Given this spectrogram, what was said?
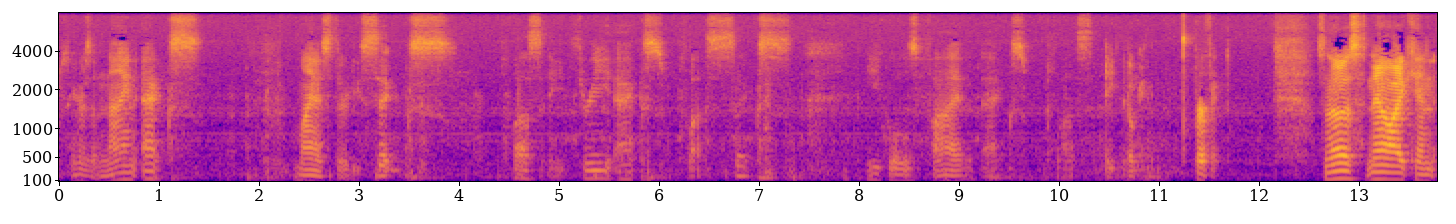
So here's a 9x minus 36 plus a 3x plus 6 equals 5x plus 8. Okay, perfect. So notice now I can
